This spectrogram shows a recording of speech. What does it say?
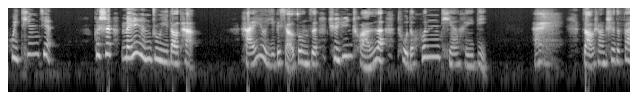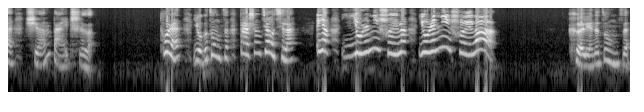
会听见。可是没人注意到他，还有一个小粽子却晕船了，吐得昏天黑地。唉，早上吃的饭全白吃了。突然，有个粽子大声叫起来：“哎呀，有人溺水了！有人溺水了！”可怜的粽子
